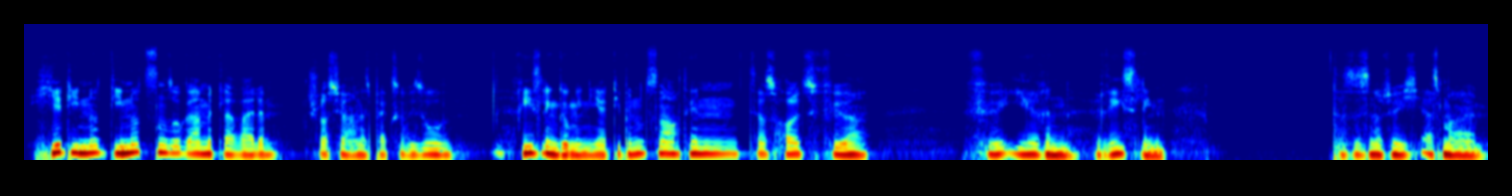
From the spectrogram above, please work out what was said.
Hier, die, die nutzen sogar mittlerweile, Schloss Johannesberg sowieso Riesling dominiert, die benutzen auch den, das Holz für, für ihren Riesling. Das ist natürlich erstmal,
